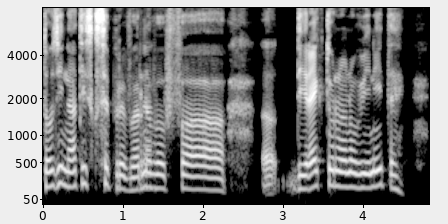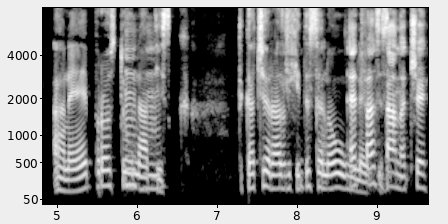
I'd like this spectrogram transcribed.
Този натиск се превърна да. в а, а, директор на новините, а не просто mm-hmm. натиск. Така че разликите Точно, са много големи. Е, това стана, че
